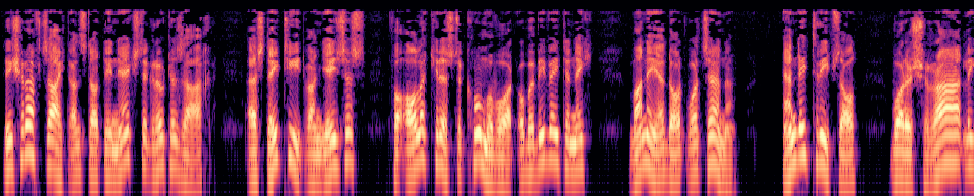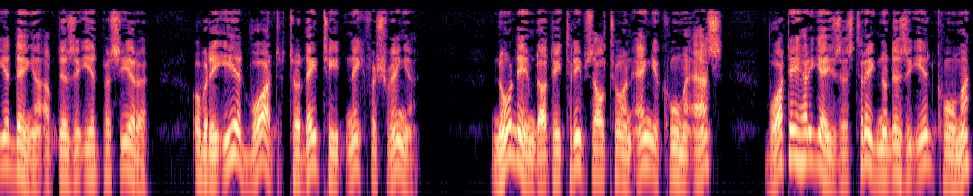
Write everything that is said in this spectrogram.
De schrift zegt ons dat de nächste grote zaak is de tijd wanneer Jezus voor alle Christen komen wordt, maar we weten niet wanneer dat wordt zijn. En de triebsal worden schraadelijke dingen op deze eerd passeren, maar de eerd wordt tot die tijd niet verschwingen. Nadat dat de triebsal to een einde komen is, wordt de Heer Jezus terug naar deze eerd komen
